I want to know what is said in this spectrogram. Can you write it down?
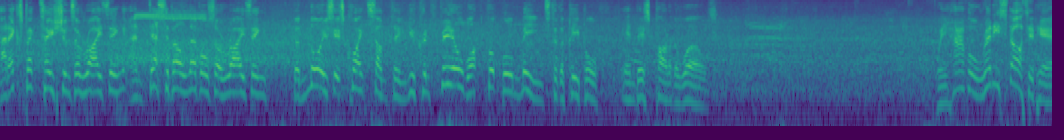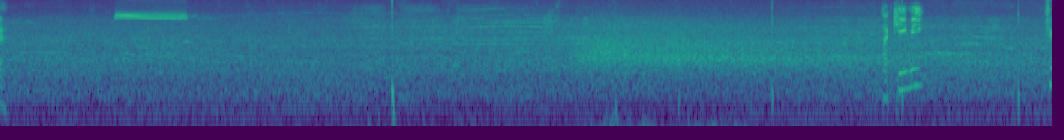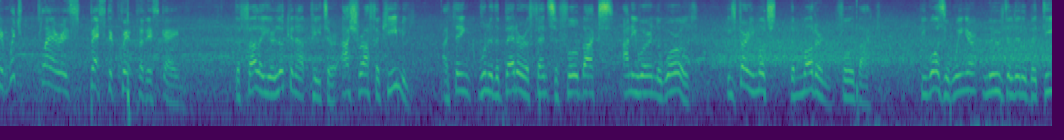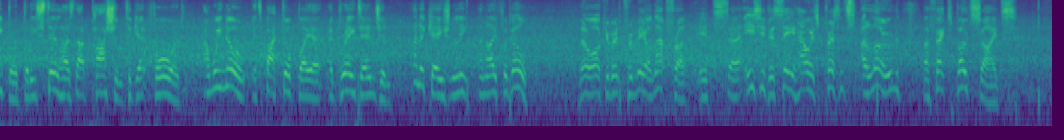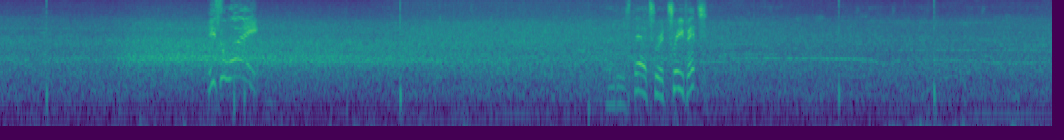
And expectations are rising and decibel levels are rising. The noise is quite something. You can feel what football means to the people in this part of the world. We have already started here. Hakimi Jim, which player is best equipped for this game? The fellow you're looking at, Peter, Ashraf Hakimi. I think one of the better offensive fullbacks anywhere in the world. He's very much the modern fullback. He was a winger, moved a little bit deeper, but he still has that passion to get forward. And we know it's backed up by a, a great engine and occasionally an eye for goal. No argument from me on that front. It's uh, easy to see how his presence alone affects both sides. He's away! And he's there to retrieve it.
